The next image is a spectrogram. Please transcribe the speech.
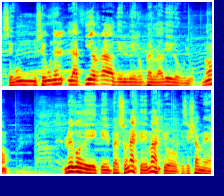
según, según él, la tierra del verdadero blues, ¿no? Luego de que el personaje de Maggio, que se llame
